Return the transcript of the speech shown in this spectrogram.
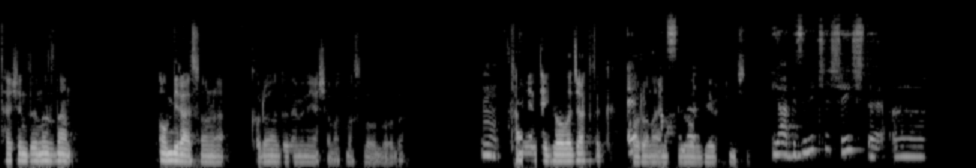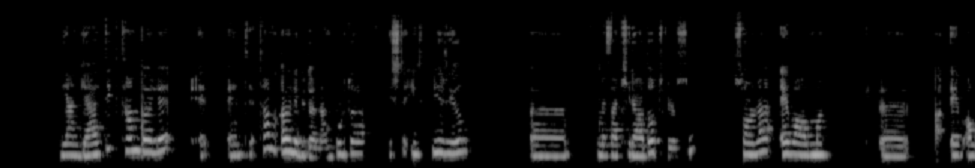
taşındığınızdan 11 ay sonra korona dönemini yaşamak nasıl oldu orada? Hı. Tam entegre olacaktık. Evet, korona entegre oldu diyebilir misin? Ya bizim için şey işte e, yani geldik tam böyle e, ente, tam öyle bir dönem. Burada işte ilk bir yıl e, mesela kirada oturuyorsun. Sonra ev almak e, ev al,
